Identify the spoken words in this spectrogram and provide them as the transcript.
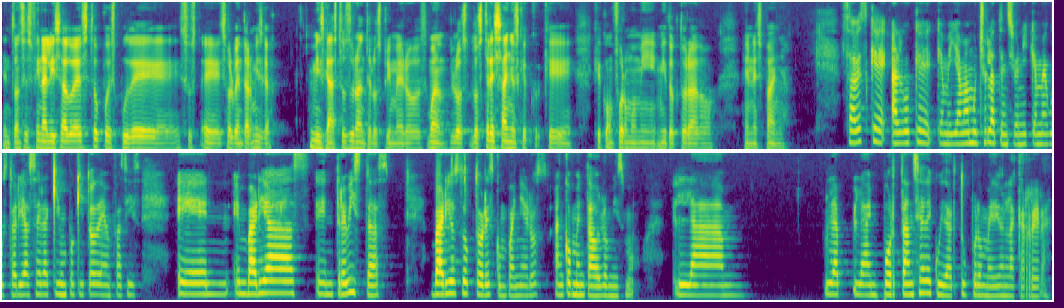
Entonces, finalizado esto, pues pude eh, solventar mis, mis, gastos durante los primeros, bueno, los, los tres años que, que, que conformo mi, mi, doctorado en España. Sabes que algo que, que, me llama mucho la atención y que me gustaría hacer aquí un poquito de énfasis, en, en varias entrevistas, varios doctores compañeros han comentado lo mismo. La, la, la importancia de cuidar tu promedio en la carrera.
